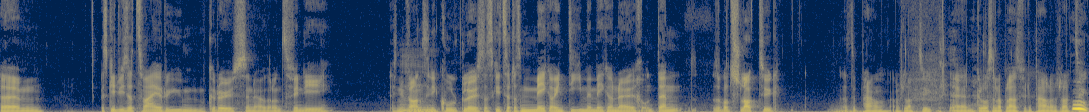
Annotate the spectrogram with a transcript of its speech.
ähm, es gibt wie so zwei Räumgrössen, oder? Und das finde ich, das sind Mm. wahnsinnig cool gelöst. Es gibt so das mega intime, mega nahe und dann, sobald das Schlagzeug, also der Paul am Schlagzeug, äh, großen Applaus für den Paul am Schlagzeug.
